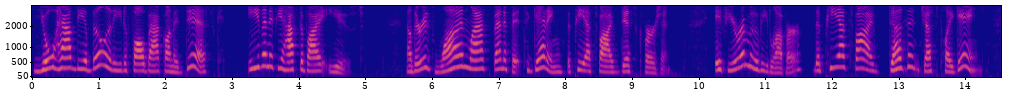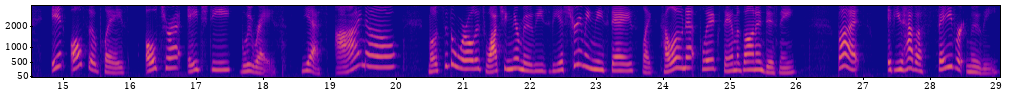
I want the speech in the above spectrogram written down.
you'll have the ability to fall back on a disc even if you have to buy it used. Now, there is one last benefit to getting the PS5 disc version. If you're a movie lover, the PS5 doesn't just play games, it also plays Ultra HD Blu rays. Yes, I know. Most of the world is watching their movies via streaming these days, like Hello Netflix, Amazon, and Disney. But if you have a favorite movie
